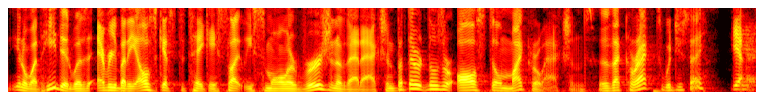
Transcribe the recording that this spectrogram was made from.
you know what he did was everybody else gets to take a slightly smaller version of that action but those are all still micro actions. Is that correct would you say? Yeah.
